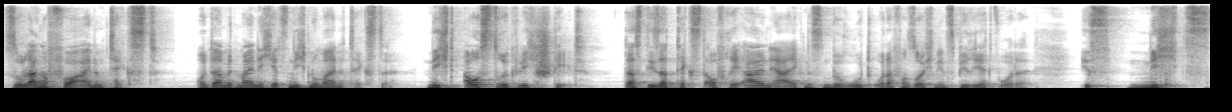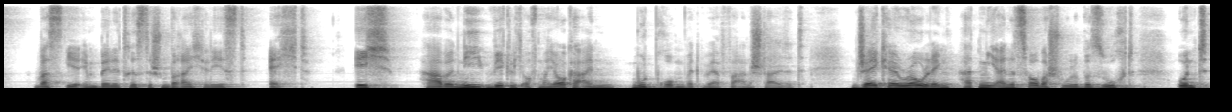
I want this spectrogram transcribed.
solange vor einem Text, und damit meine ich jetzt nicht nur meine Texte, nicht ausdrücklich steht, dass dieser Text auf realen Ereignissen beruht oder von solchen inspiriert wurde, ist nichts, was ihr im belletristischen Bereich lest, echt. Ich habe nie wirklich auf Mallorca einen Mutprobenwettbewerb veranstaltet. J.K. Rowling hat nie eine Zauberschule besucht und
